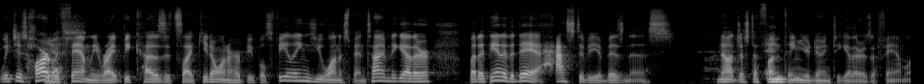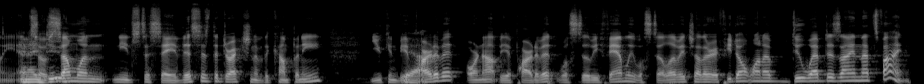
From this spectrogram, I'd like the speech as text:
Which is hard with family right? Because it's like you don't want to hurt people's feelings you want to spend time together but at the end of the day it has to be a business not just a fun And- thing you're doing together as a family. and, and so someone needs to say this is the direction of the company. You can be a part of it or not be a part of it. We'll still be family. We'll still love each other. If you don't want to do web design that's fine.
